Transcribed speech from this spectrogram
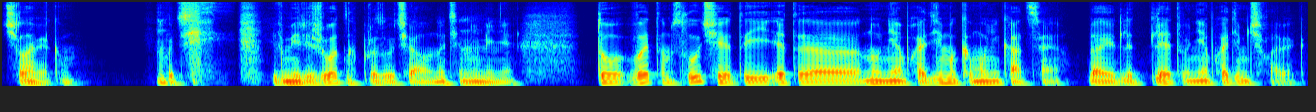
человеком, хм. хоть в мире животных прозвучало, но тем не менее, то в этом случае это, это ну, необходима коммуникация. Да, и для, для этого необходим человек.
